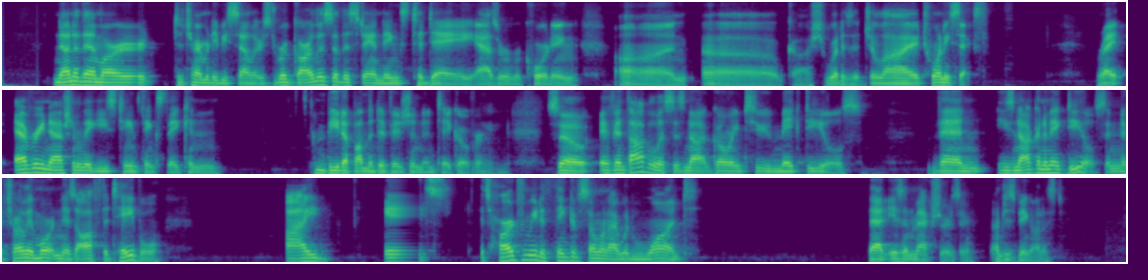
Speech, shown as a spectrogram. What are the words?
None of them are determined to be sellers, regardless of the standings today as we're recording on uh gosh, what is it? July 26th. Right? Every National League East team thinks they can beat up on the division and take over. Mm-hmm. So if Anthopoulos is not going to make deals then he's not going to make deals. And if Charlie Morton is off the table, I it's it's hard for me to think of someone I would want that isn't Max Scherzer. I'm just being honest.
